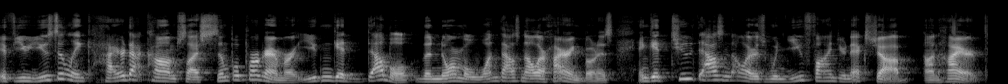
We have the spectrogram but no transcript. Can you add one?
if you use the link hired.com slash simpleprogrammer, you can get double the normal $1,000 hiring bonus and get $2,000 when you find your next job on Hired.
